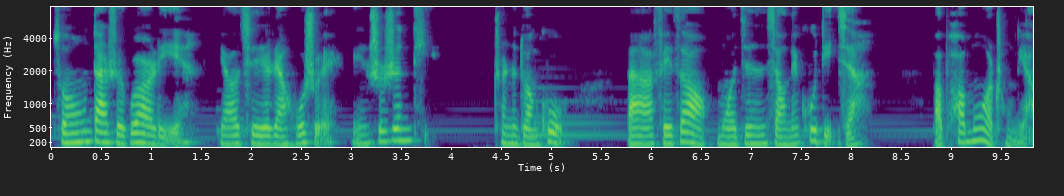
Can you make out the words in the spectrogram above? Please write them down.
从大水罐里舀起两壶水淋湿身体，穿着短裤，把肥皂抹进小内裤底下，把泡沫冲掉，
